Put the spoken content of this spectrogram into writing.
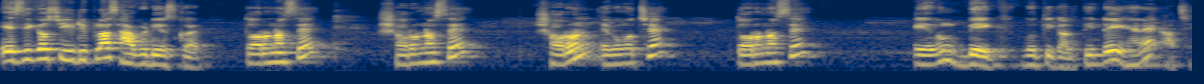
S equals U T plus half U T square ত্বরণ আছে, স্মরণ আছে, স্মরণ এবং হচ্ছে ত্বরণ আছে এবং বেগ, গতিকাল। তিনটেই এখানে আছে।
